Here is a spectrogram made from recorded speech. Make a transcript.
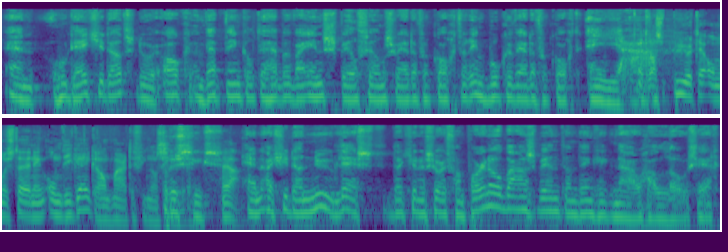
En hoe deed je dat? Door ook een webwinkel te hebben waarin speelfilms werden verkocht, waarin boeken werden verkocht. En ja... Het was puur ter ondersteuning om die gaykrant maar te financieren. Precies. Ja. En als je dan nu leest dat je een soort van pornobaas bent, dan denk ik, nou, hallo zeg.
